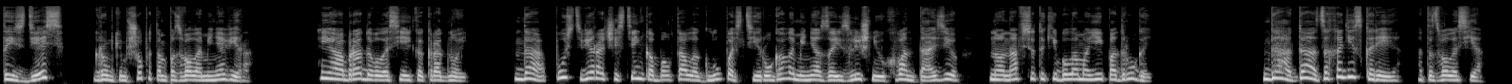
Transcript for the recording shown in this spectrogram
ты здесь?» – громким шепотом позвала меня Вера. Я обрадовалась ей как родной. Да, пусть Вера частенько болтала глупости и ругала меня за излишнюю фантазию, но она все-таки была моей подругой. «Да, да, заходи скорее», – отозвалась я.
